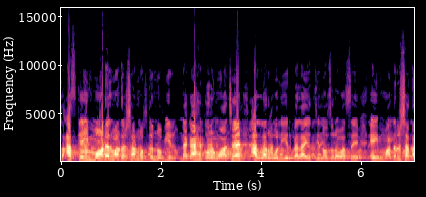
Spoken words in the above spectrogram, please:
তো আজকে এই মডেল মাদ্রাসার মধ্যে নবীর নেগাহে করমও আছে, আল্লাহর ওলির বেলায়তি নজরও আছে। এই মাদ্রাসাতে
